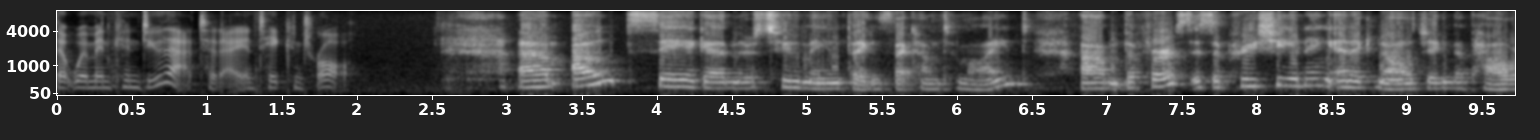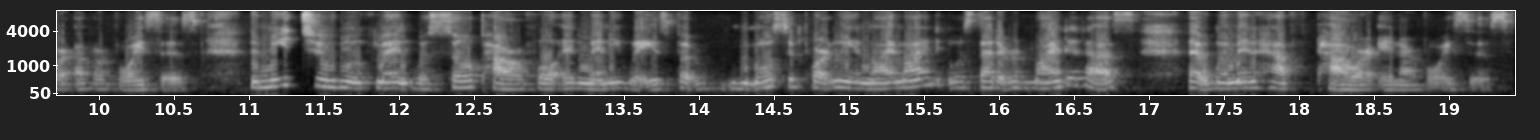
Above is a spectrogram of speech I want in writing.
that women can do that today and take control? Um, I would say again, there's two main things that come to mind. Um, the first is appreciating and acknowledging the power of our voices. The Me Too movement was so powerful in many ways, but most importantly, in my mind, it was that it reminded us that women have power in our voices.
